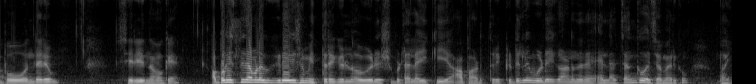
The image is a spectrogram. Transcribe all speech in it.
അപ്പോൾ എന്തായാലും ശരി എന്നാൽ ഓക്കെ അപ്പോൾ ഇന്ന് നമ്മൾ വീഡിയോ ശേഷം ഇത്രയൊക്കെ ഉള്ളൂ വീഡിയോ ഇഷ്ടപ്പെട്ട ലൈക്ക് ചെയ്യുക. അപ്പോൾ അടുത്തൊരു കിട്ടിലും വീഡിയോ കാണുന്നതിന് എല്ലാ ചങ്ക് വെച്ചാൽ ബൈ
